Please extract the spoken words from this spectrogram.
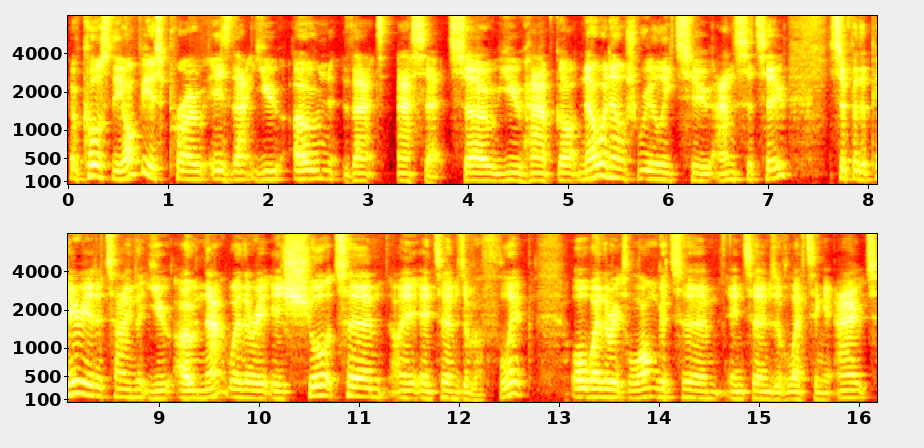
of course, the obvious pro is that you own that asset. So you have got no one else really to answer to. So for the period of time that you own that, whether it is short term uh, in terms of a flip or whether it's longer term in terms of letting it out,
